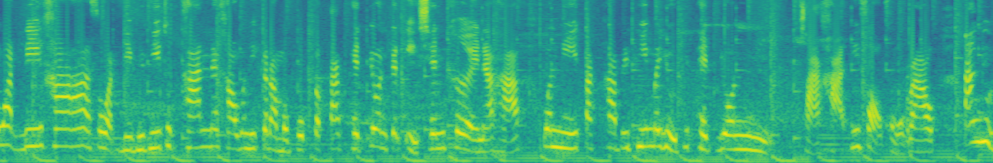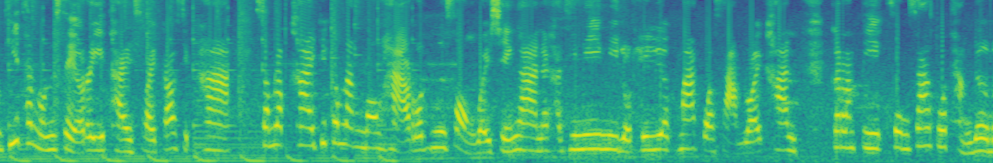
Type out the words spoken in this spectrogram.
สวัสดีค่ะ สวัสดีพี่ๆทุกท่านนะคะ วันนี้กลับมาพบกับตักเพชรยนต์กันอีกเช่นเคยนะคะ วันนี้ตักพาพี่ๆมาอยู่ที่เพชรยนต์สาขาที่ 2 ของเรา ตั้งอยู่ที่ถนนเสรีไทยซอย 95 สำหรับใครที่กำลังมองหารถมือสองไว้ใช้งานนะคะ ที่นี่มีรถให้เลือกมากกว่า 300 คัน การันตีโครงสร้างตัวถังเดิม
